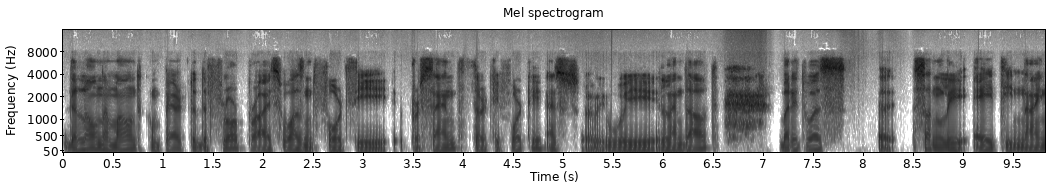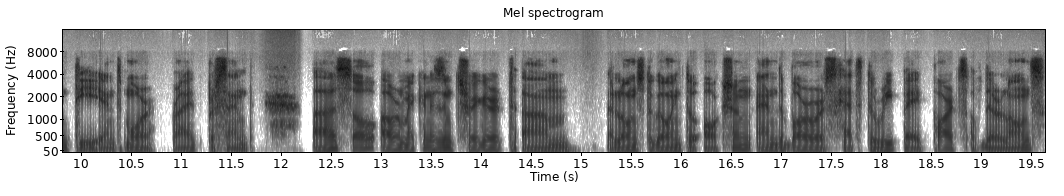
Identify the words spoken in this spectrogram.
the loan amount compared to the floor price wasn't 40%, 30, 40 as we lend out, but it was uh, suddenly 80, 90 and more, right? Percent. Uh, so our mechanism triggered um, loans to go into auction, and the borrowers had to repay parts of their loans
